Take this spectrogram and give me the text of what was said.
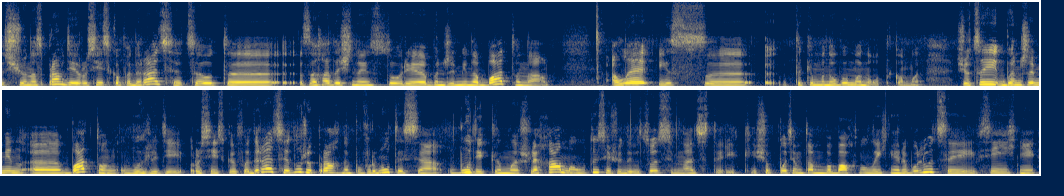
Що насправді Російська Федерація це от е, загадочна історія Бенджаміна Баттона, але із е, такими новими нотками. Що цей Бенджамін е, Баттон у вигляді Російської Федерації дуже прагне повернутися будь-якими шляхами у 1917 рік, і щоб потім там бабахнула їхня революція, і всі їхні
